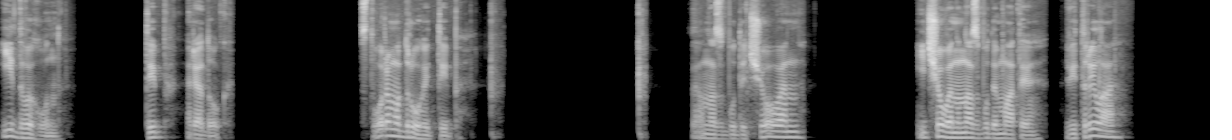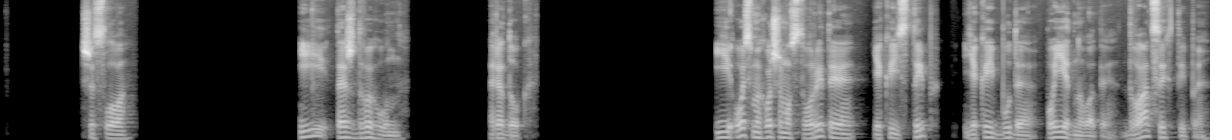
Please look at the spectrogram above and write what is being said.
і двигун, тип рядок. Створимо другий тип. Це у нас буде човен. І човен у нас буде мати вітрила, число, і теж двигун, рядок. І ось ми хочемо створити якийсь тип, який буде поєднувати два цих типи.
